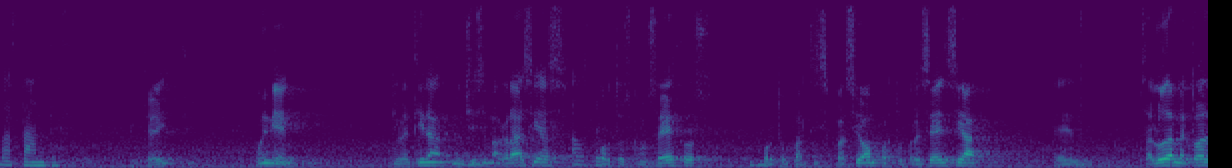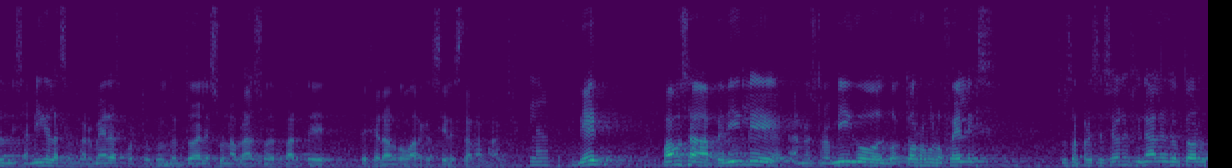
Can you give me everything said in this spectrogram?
bastantes. Ok, muy bien. Clementina, muchísimas gracias por tus consejos, por tu participación, por tu presencia. Eh, salúdame a todas mis amigas, las enfermeras, por tu conducto. Dales un abrazo de parte de Gerardo Vargas, si eres tan amable. Claro que sí. Bien, vamos a pedirle a nuestro amigo, el doctor Rómulo Félix, tus apreciaciones finales, doctor.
